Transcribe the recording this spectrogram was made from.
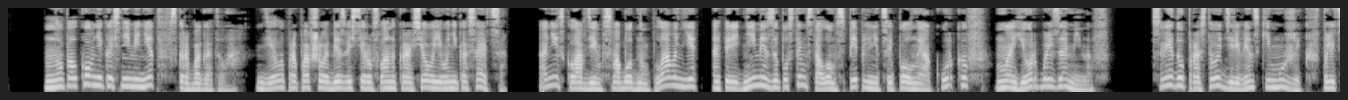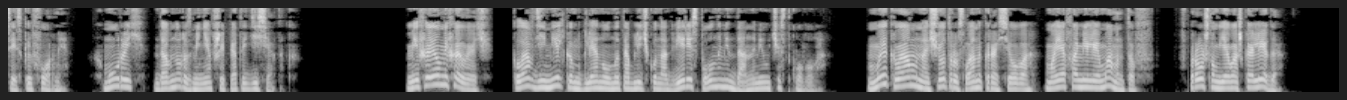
Но полковника с ними нет в Скоробогатого. Дело пропавшего без вести Руслана Карасева его не касается. Они с Клавдием в свободном плавании, а перед ними за пустым столом с пепельницей полной окурков майор Бальзаминов. С виду простой деревенский мужик в полицейской форме. Хмурый, давно разменявший пятый десяток. «Михаил Михайлович», Клавдий мельком глянул на табличку на двери с полными данными участкового. «Мы к вам насчет Руслана Карасева. Моя фамилия Мамонтов. В прошлом я ваш коллега».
